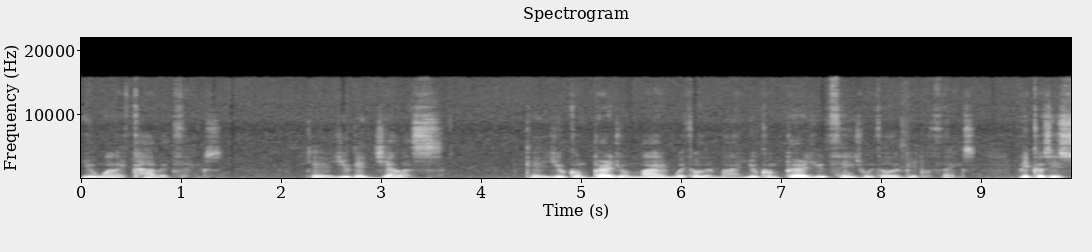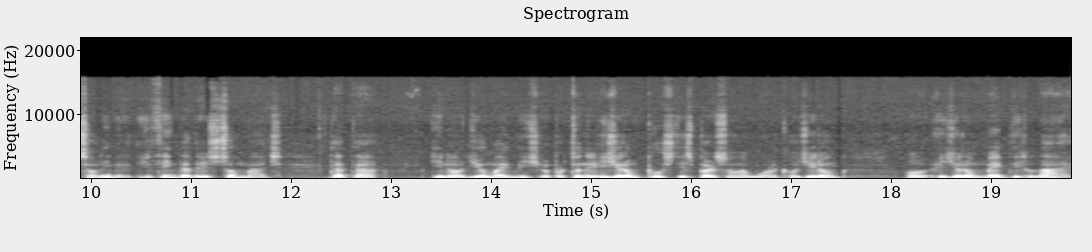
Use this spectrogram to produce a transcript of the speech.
You want to covet things. Okay, you get jealous. Okay, you compare your mind with other mind. You compare your things with other people's things because it's so limited. You think that there is so much that uh, you know you might miss your opportunity if you don't push this person at work or you don't or you don't make this lie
